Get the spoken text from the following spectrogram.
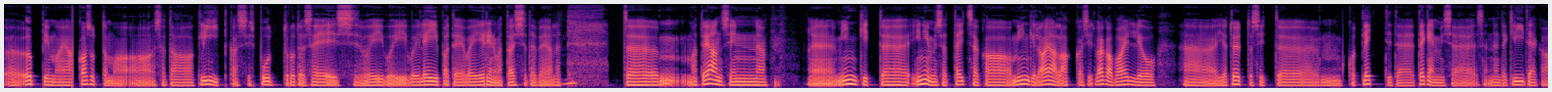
õppima ja kasutama seda kliit kas siis putrude sees või, või, või leibade või erinevate asjade peal, et et ma tean siin mingid inimesed täitsa ka mingil ajal hakkasid väga palju äh, Äh, ja töötasid kotlettide tegemise nende kliidega.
